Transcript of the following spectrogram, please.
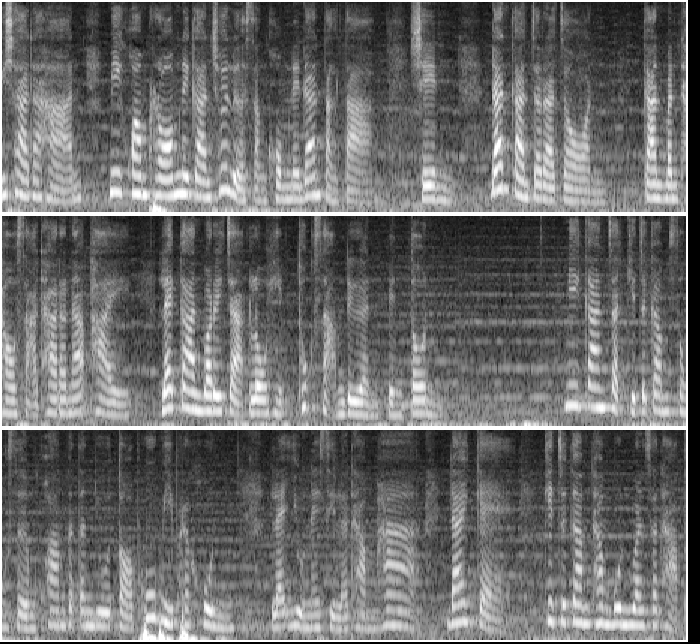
วิชาทหาร มีความพร้อมในการช่วยเหลือสังคมในด้านต่างๆ เช่น ด้านการจราจร การบรรเทาสาธารณภัย และการบริจาคโลหิตทุก 3 เดือนเป็นต้นมีการจัดกิจกรรมส่งเสริมความกตัญญูต่อผู้มีพระคุณ และอยู่ในศีลธรรม 5 ได้แก่ กิจกรรมทำบุญวันสถาป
